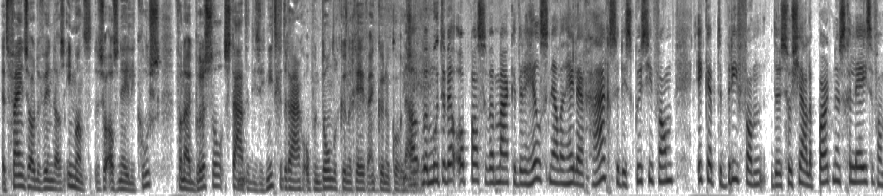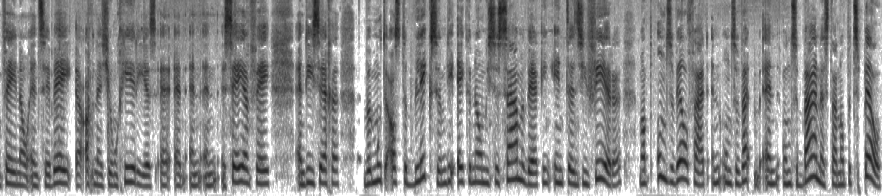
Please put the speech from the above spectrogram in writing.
het fijn zouden vinden... als iemand zoals Nelly Kroes vanuit Brussel... staten die zich niet gedragen op een donder kunnen geven en kunnen corrigeren. Nou, we moeten wel oppassen. We maken er heel snel een heel erg Haagse discussie van. Ik heb de brief van de sociale partners gelezen... van VNO-NCW, uh, Agnes Jongerius en, en, en, en CNV. En die zeggen, we moeten als de bliksem die economische samenwerking intensiveren. Want onze welvaart en onze, en onze banen staan op het spel.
